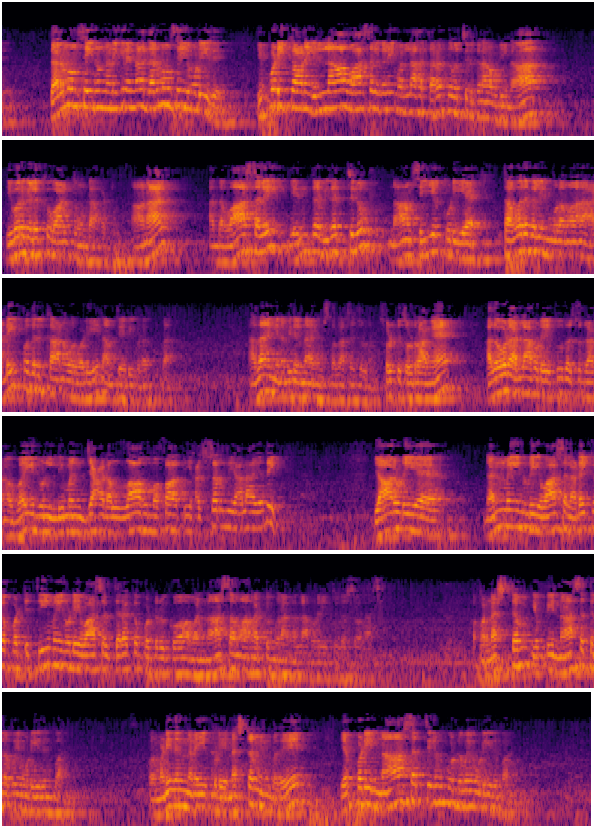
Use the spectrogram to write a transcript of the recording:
தர்மம் செய்யணும்னு நினைக்கிறேன். என்னால தர்மம் செய்ய முடியுது. இப்படிக்கான எல்லா வாசல்களையும் அல்லாஹ் திறந்து வச்சிருக்கிறான் அப்படின்னா இவர்களுக்கு வாழ்த்து உண்டாகட்டும். ஆனால் அந்த வாசலை எந்த விதத்திலும் நாம் செய்யக்கூடிய தவறுகளின் மூலமாக அடைப்பதற்கான ஒரு வழியை நாம் தேடிவிடக்கூடாது. அதான் இங்க நபிகள் நாயகம் சொல்லாச சொல்றாங்க சொல்லிட்டு சொல்றாங்க. அதோடு அல்லாஹுடைய தூதர் சொல்றாங்க வைதுல் லிமன் ஜஅல் அல்லாஹு மஃபாத்தி அஷ்ஷர்ரி அலா யாருடைய நன்மையினுடைய வாசல் அடைக்கப்பட்டு தீமையினுடைய வாசல் திறக்கப்பட்டிருக்கோ அவன் நாசமாகட்டும்ங்கிறாங்க அல்லாஹுடைய தூதர் சொல்லாசன் அப்ப நஷ்டம் எப்படி நாசத்துல போய் முடியுதுன்னு பாருங்க. ஒரு மனிதன் நினைக்கக்கூடிய நஷ்டம் என்பது எப்படி நாசத்திலும் கொண்டு போய் முடியுது பாருங்க.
